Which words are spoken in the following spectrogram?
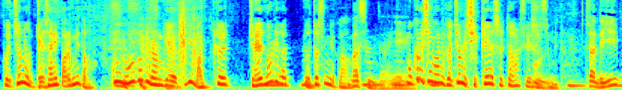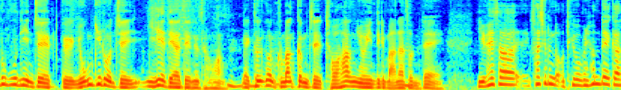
그 저는 계산이 빠릅니다. 그 월급이라는 게 그게 맞, 그, 제 논리가 어떻습니까? 맞습니다. 예. 뭐 그런 생각하니까 저는 쉽게 설득할 수 있었습니다. 자, 근데 이 부분이 이제 그 용기로 이제 이해돼야 되는 상황. 예, 그건 그만큼 이제 저항 요인들이 많아서인데 이 회사 사실은 어떻게 보면 현대가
